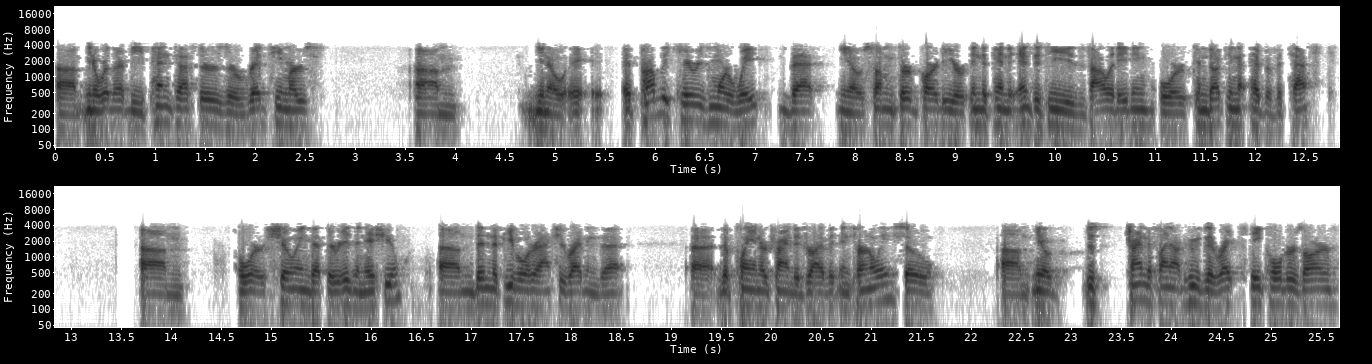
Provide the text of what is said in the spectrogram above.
um, you know, whether it be pen testers or red teamers um, you know, it, it, probably carries more weight that, you know, some third party or independent entity is validating or conducting that type of a test um, or showing that there is an issue um, than the people who are actually writing the, uh, the plan or trying to drive it internally. So, um, you know, just trying to find out who the right stakeholders are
